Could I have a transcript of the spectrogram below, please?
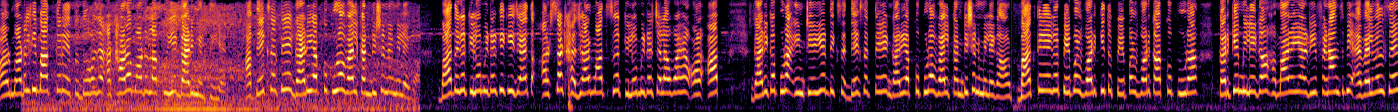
और मॉडल की बात करें तो 2018 मॉडल आपको ये गाड़ी मिलती है। आप देख सकते हैं गाड़ी आपको पूरा वेल कंडीशन में मिलेगा। बात अगर किलोमीटर की की जाए तो अड़सठ हज़ार मात्र इसका किलोमीटर चला हुआ है और आप गाड़ी का पूरा इंटीरियर देख देख सकते हैं, गाड़ी आपको पूरा वेल कंडीशन मिलेगा। और बात करें अगर पेपर वर्क की तो पेपर वर्क आपको पूरा करके मिलेगा। हमारे यहाँ रीफाइनेंस भी अवेलेबल है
